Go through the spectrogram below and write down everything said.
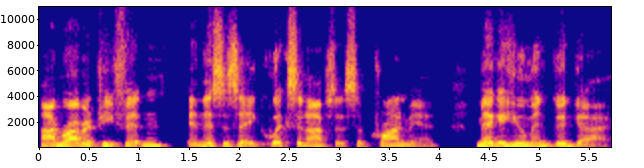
I'm Robert P. Fitton, and this is a quick synopsis of Kron Man, mega human good guy.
